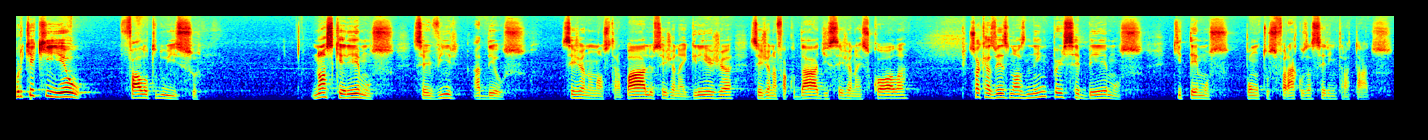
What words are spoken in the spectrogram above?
Por que, que eu falo tudo isso? Nós queremos servir a Deus, seja no nosso trabalho, seja na igreja, seja na faculdade, seja na escola. Só que às vezes nós nem percebemos que temos pontos fracos a serem tratados.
